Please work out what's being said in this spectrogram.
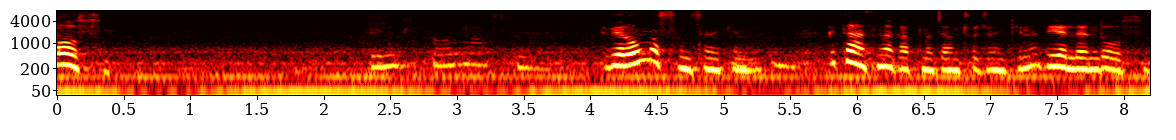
Olsun. Benimki olmasın. Biber olmasın seninkinde. Bir tanesine katmayacaksın çocuğunkini. Diğerlerinde olsun.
